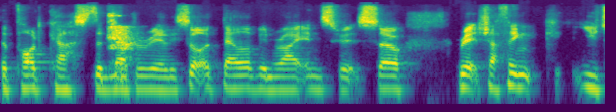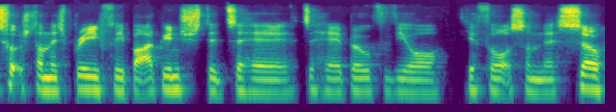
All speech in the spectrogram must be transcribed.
the podcast and never really sort of delving right into it. So, Rich, I think you touched on this briefly, but I'd be interested to hear to hear both of your your thoughts on this. So,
